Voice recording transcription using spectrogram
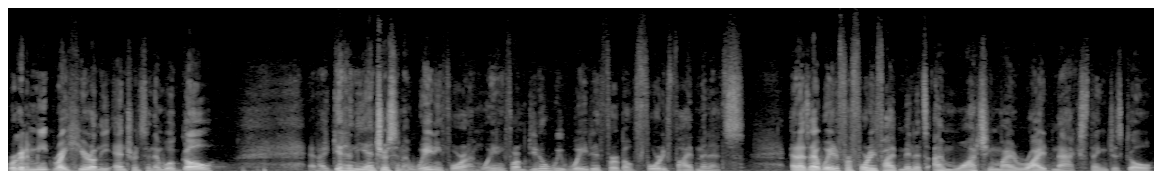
we're going to meet right here on the entrance and then we'll go. And i get in the entrance and i'm waiting for him i'm waiting for him. Do you know we waited for about 45 minutes? And as i waited for 45 minutes i'm watching my ride max thing just go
